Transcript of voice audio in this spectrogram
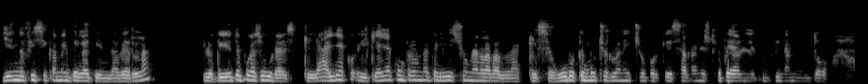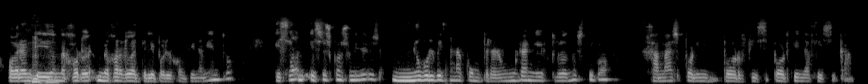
yendo físicamente a la tienda a verla, lo que yo te puedo asegurar es que haya, el que haya comprado una televisión, una lavadora, que seguro que muchos lo han hecho porque se habrán estropeado en el confinamiento o habrán querido mejorar la tele por el confinamiento, esos consumidores no volverán a comprar un gran electrodoméstico jamás por, por, por tienda física.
